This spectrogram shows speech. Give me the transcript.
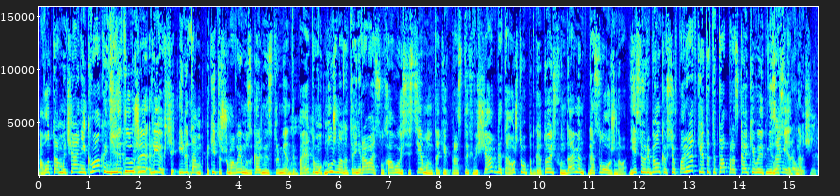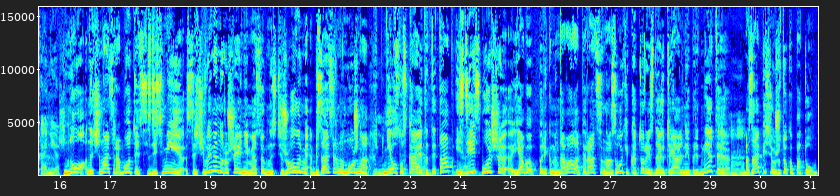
А вот там мычание и кваканье это да. уже легче. Или там какие-то шумовые музыкальные инструменты. Угу. Поэтому нужно натренировать слуховую систему на таких простых вещах для того, чтобы подготовить фундамент для сложного. Если у ребенка все в порядке, этот этап проскакивает незаметно. Быстро очень, конечно. Но начинать работать с детьми с речевыми нарушениями, особенно с тяжелыми, обязательно нужно Именно не упуская этот этап. Да. И здесь больше я бы порекомендовала опираться на звуки, которые издают реальные предметы, угу. а записи уже только потом.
